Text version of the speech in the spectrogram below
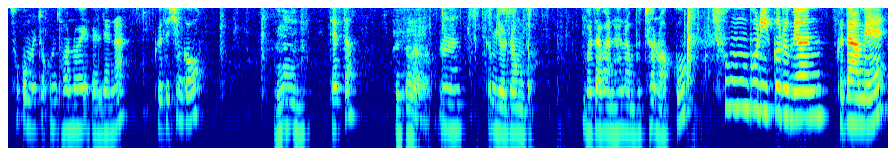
소금을 조금 더 넣어야 되려나? 그래도 싱거워? 음, 됐어? 괜찮아요. 음, 그럼 요 정도 모자반 하나 묻혀 넣고 충분히 끓으면 그 다음에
